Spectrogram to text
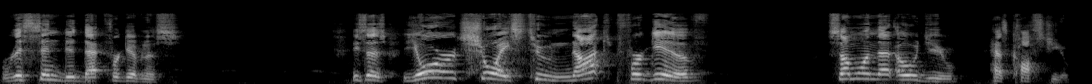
rescinded that forgiveness. He says, Your choice to not forgive someone that owed you has cost you.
